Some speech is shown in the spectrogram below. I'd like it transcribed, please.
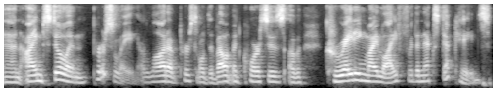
and I'm still in personally a lot of personal development courses of creating my life for the next decades.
